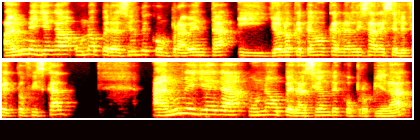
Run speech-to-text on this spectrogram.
A mí me llega una operación de compraventa y yo lo que tengo que analizar es el efecto fiscal a mí me llega una operación de copropiedad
